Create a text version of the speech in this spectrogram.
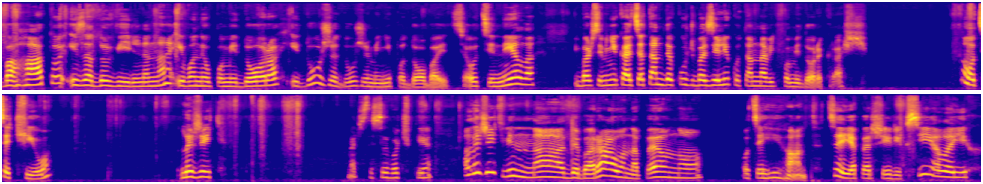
багато і задовільнена, і вони в помідорах, і дуже-дуже мені подобається. Оцінила. І бачите, мені кажеться, там, де куч базиліку, там навіть помідори кращі. Ну, оце чіо. Лежить. Бачите, сливочки. А лежить він на дебарао, напевно, оце гігант. Це я перший рік сіяла їх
